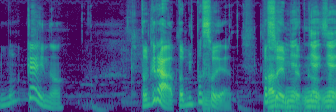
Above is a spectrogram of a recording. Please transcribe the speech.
No okej, no. To gra, to mi pasuje. Pasuje mi nie, ten nie, nie,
